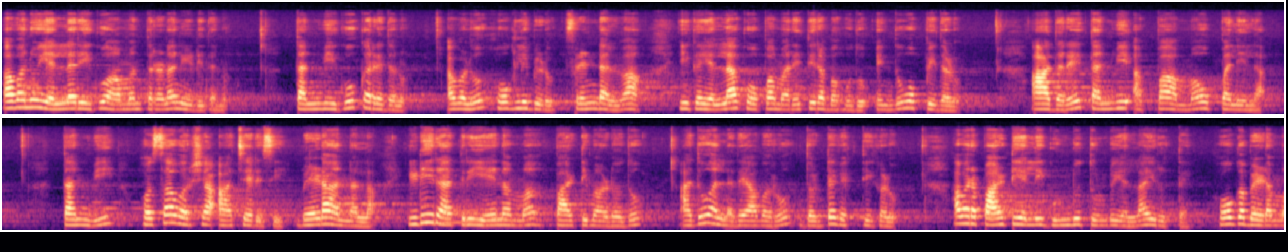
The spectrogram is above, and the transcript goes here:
ಅವನು ಎಲ್ಲರಿಗೂ ಆಮಂತ್ರಣ ನೀಡಿದನು. ತನ್ವಿಗೂ ಕರೆದನು. ಅವಳು ಹೋಗ್ಲಿ ಬಿಡು ಫ್ರೆಂಡ್ ಅಲ್ವಾ? ಈಗ ಎಲ್ಲ ಕೋಪ ಮರೆತಿರಬಹುದು ಎಂದು ಒಪ್ಪಿದಳು. ಆದರೆ ತನ್ವಿ ಅಪ್ಪ, ಅಮ್ಮ ಒಪ್ಪಲಿಲ್ಲ. ತನ್ವಿ, ಹೊಸ ವರ್ಷ ಆಚರಿಸಿ, ಬೇಡ ಅನ್ನಲ್ಲ. ಇಡೀ ರಾತ್ರಿ ಏನಮ್ಮ ಪಾರ್ಟಿ ಮಾಡೋದು? ಅದು ಅಲ್ಲದೆ ಅವರು ದೊಡ್ಡ ವ್ಯಕ್ತಿಗಳು. ಅವರ ಪಾರ್ಟಿಯಲ್ಲಿ ಗುಂಡು ತುಂಡು ಎಲ್ಲ ಇರುತ್ತೆ. ಹೋಗಬೇಡಮ್ಮ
